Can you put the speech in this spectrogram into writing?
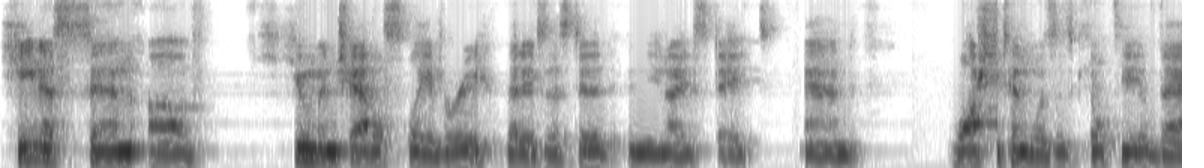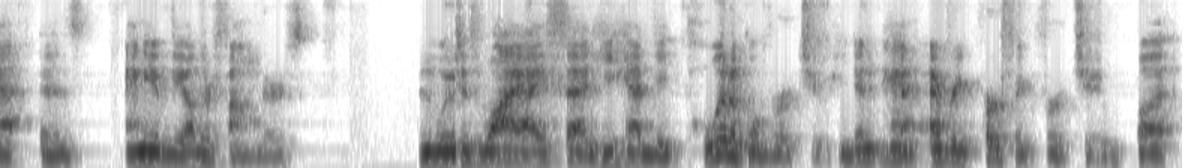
heinous sin of human chattel slavery that existed in the United States. And Washington was as guilty of that as any of the other founders, and which is why I said he had the political virtue. He didn't have every perfect virtue, but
